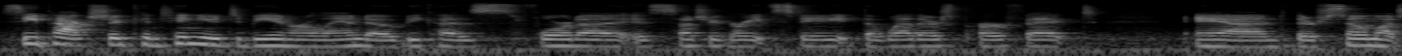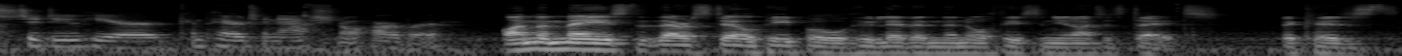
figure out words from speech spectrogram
CPAC should continue to be in Orlando because Florida is such a great state. The weather's perfect, and there's so much to do here compared to National Harbor. I'm amazed that there are still people who live in the northeastern United States because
